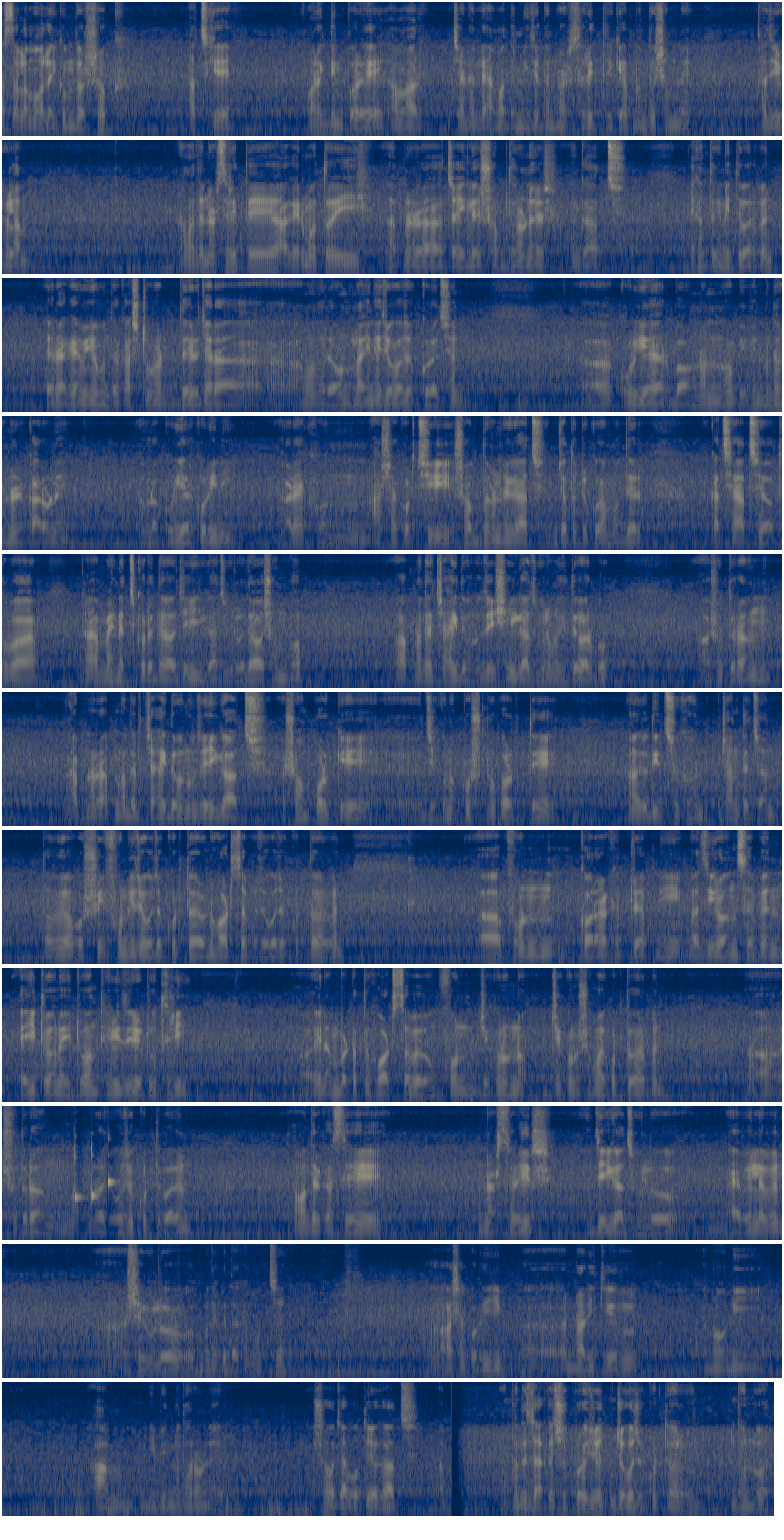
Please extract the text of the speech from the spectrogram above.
আসসালামু আলাইকুম, দর্শক। আজকে অনেক দিন পরে আমার চ্যানেলে আমাদের নিজেদের নার্সারি থেকে আপনাদের সামনে হাজির হলাম। আমাদের নার্সারিতে আগের মতোই আপনারা চাইলে সব ধরনের গাছ এখান থেকে নিতে পারবেন। এর আগে আমি আমাদের কাস্টমারদের যারা আমাদের অনলাইনে যোগাযোগ করেছেন কুরিয়ার বা অন্যান্য বিভিন্ন ধরনের কারণে আমরা কুরিয়ার করিনি। আর এখন আশা করছি সব ধরনের গাছ যতটুকু আমাদের কাছে আছে অথবা ম্যানেজ করে দেওয়া, যেই গাছগুলো দেওয়া সম্ভব, আপনাদের চাহিদা অনুযায়ী সেই গাছগুলো আমরা দিতে পারব। সুতরাং আপনারা আপনাদের চাহিদা অনুযায়ী গাছ সম্পর্কে যে কোনো প্রশ্ন করতে যদি ইচ্ছুক হন, জানতে চান, তবে অবশ্যই ফোনে যোগাযোগ করতে পারবেন, হোয়াটসঅ্যাপে যোগাযোগ করতে পারবেন। ফোন করার ক্ষেত্রে আপনি zero one seven eight one eight one three zero two three এই নাম্বারটাতে হোয়াটসঅ্যাপ এবং ফোন যে কোনো যে কোনো সময় করতে পারবেন। সুতরাং আপনারা যোগাযোগ করতে পারেন। আমাদের কাছে নার্সারির যেই গাছগুলো অ্যাভেলেবেল সেগুলো আপনাদেরকে দেখানো হচ্ছে। আশা করি নারিকেল, ননি, আম বিভিন্ন ধরনের সহ যাবতীয় গাছ। আপনাদের যা কিছু প্রয়োজন যোগাযোগ করতে পারবেন। ধন্যবাদ।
